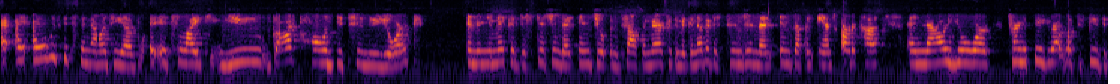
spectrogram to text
I, I always get to the analogy of it's like you God called you to New York and then you make a decision that ends you up in South America to make another decision that ends up in Antarctica, and now you're trying to figure out what to feed the,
